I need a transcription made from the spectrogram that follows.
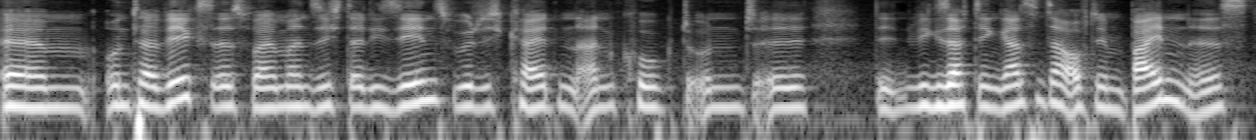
ähm, unterwegs ist, weil man sich da die Sehenswürdigkeiten anguckt und äh, den, wie gesagt den ganzen Tag auf den Beinen ist,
